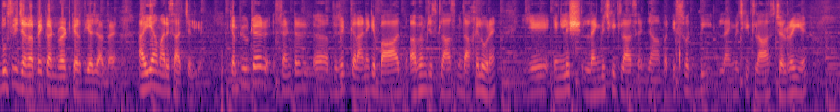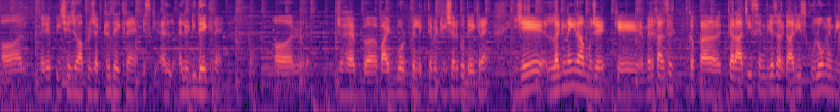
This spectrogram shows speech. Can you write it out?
दूसरी जगह पर कन्वर्ट कर दिया जाता है। आइए हमारे साथ चलिए। कंप्यूटर सेंटर विज़िट कराने के बाद अब हम जिस क्लास में दाखिल हो रहे हैं, ये इंग्लिश लैंग्वेज की क्लास है, जहाँ पर इस वक्त भी लैंग्वेज की क्लास चल रही है। और मेरे पीछे जो आप प्रोजेक्टर देख रहे हैं इसकी एल ई देख रहे हैं, और जो है वाइट बोर्ड पे लिखते हुए टीचर को देख रहे हैं। ये लग नहीं रहा मुझे कि मेरे ख्याल से कराची सिंध के सरकारी स्कूलों में भी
